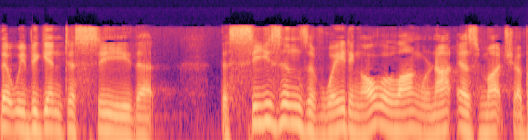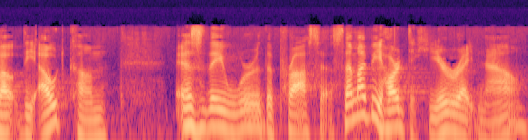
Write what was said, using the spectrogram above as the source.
that we begin to see that the seasons of waiting all along were not as much about the outcome as they were the process. That might be hard to hear right now,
